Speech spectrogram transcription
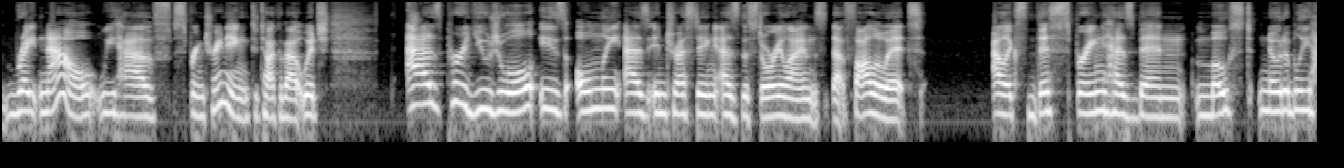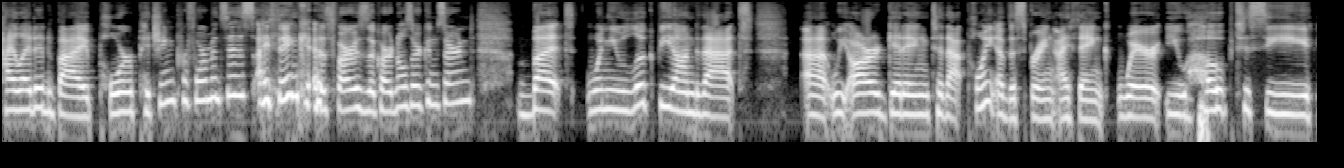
right now we have spring training to talk about, which as per usual, is only as interesting as the storylines that follow it. Alex, this spring has been most notably highlighted by poor pitching performances, I think, as far as the Cardinals are concerned. But when you look beyond that, uh, we are getting to that point of the spring, I think, where you hope to see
